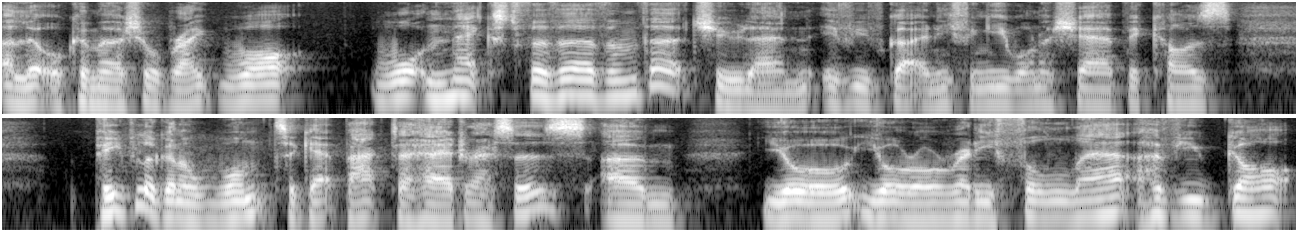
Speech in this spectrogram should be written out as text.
a little commercial break. What what next for Verve and Virtue then? If you've got anything you want to share, because people are going to want to get back to hairdressers. Um, you're you're already full there. Have you got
